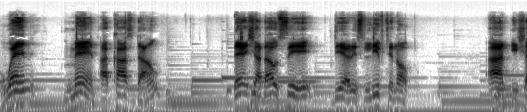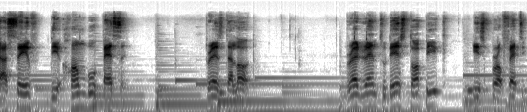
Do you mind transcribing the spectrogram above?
When men are cast down, then shalt thou say, There is lifting up, and it shall save the humble person. Praise the Lord. Brethren, today's topic is prophetic.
